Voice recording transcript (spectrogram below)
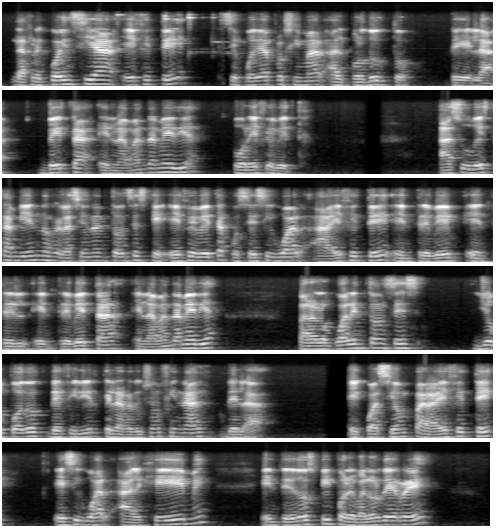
la frecuencia FT se puede aproximar al producto de la beta en la banda media por F beta. A su vez también nos relaciona entonces que F beta pues es igual a FT entre, entre, entre beta en la banda media para lo cual entonces yo puedo definir que la reducción final de la ecuación para ft es igual al gm entre 2pi por el valor de re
